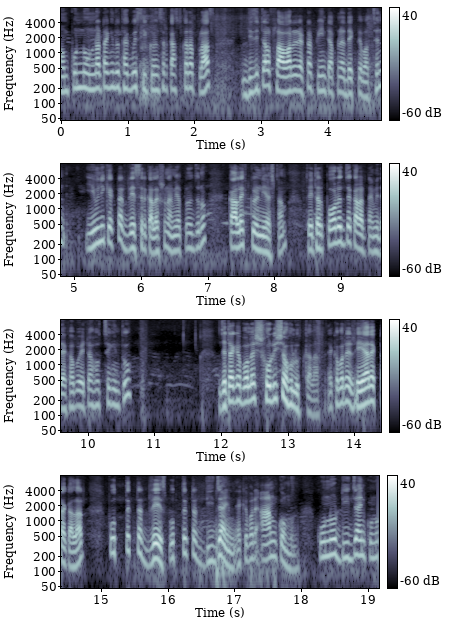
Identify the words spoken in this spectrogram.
সম্পূর্ণ উন্নাটা কিন্তু থাকবে সিকোয়েন্সের কাজ করা প্লাস ডিজিটাল ফ্লাওয়ারের একটা প্রিন্ট আপনারা দেখতে পাচ্ছেন। ইউনিক একটা ড্রেসের কালেকশন আমি আপনাদের জন্য কালেক্ট করে নিয়ে আসলাম। তো এটার পরের যে কালারটা আমি দেখাবো, এটা হচ্ছে কিন্তু যেটাকে বলে সরিষা হলুদ কালার একেবারে রেয়ার একটা কালার প্রত্যেকটা ড্রেস প্রত্যেকটা ডিজাইন একেবারে আনকমন কোনো ডিজাইন, কোনো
